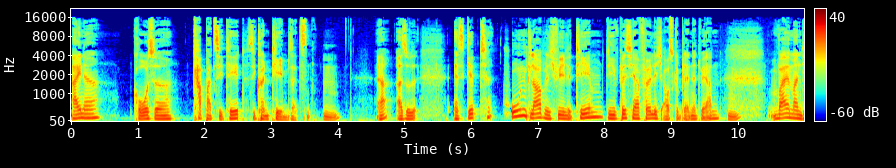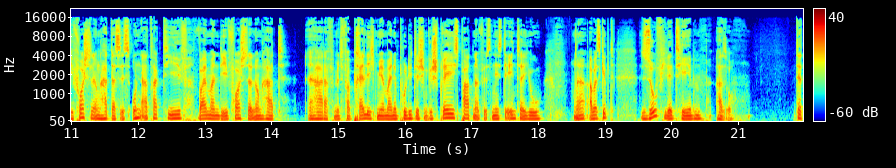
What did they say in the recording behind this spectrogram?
eine große Kapazität, sie können Themen setzen. Mhm. Ja, also es gibt unglaublich viele Themen, die bisher völlig ausgeblendet werden, mhm. weil man die Vorstellung hat, das ist unattraktiv, weil man die Vorstellung hat, ja, damit verprelle ich mir meine politischen Gesprächspartner fürs nächste Interview. Ja, aber es gibt so viele Themen, also der,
